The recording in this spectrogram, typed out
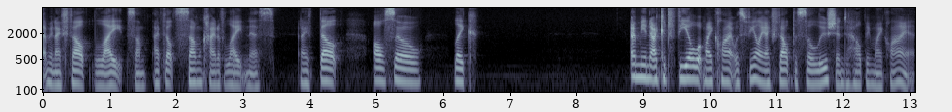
I mean, I felt light. Some I felt some kind of lightness, and I felt also like. I mean, I could feel what my client was feeling. I felt the solution to helping my client.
